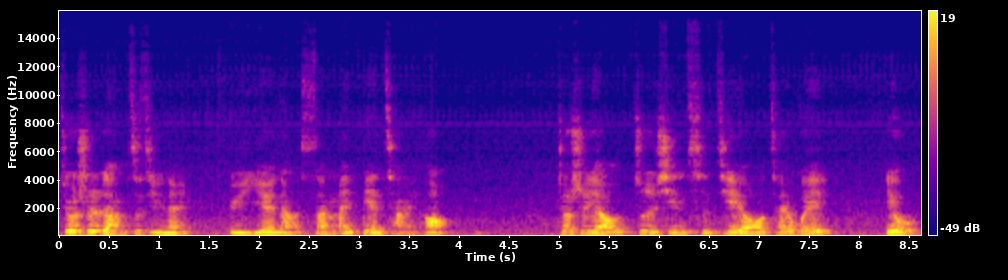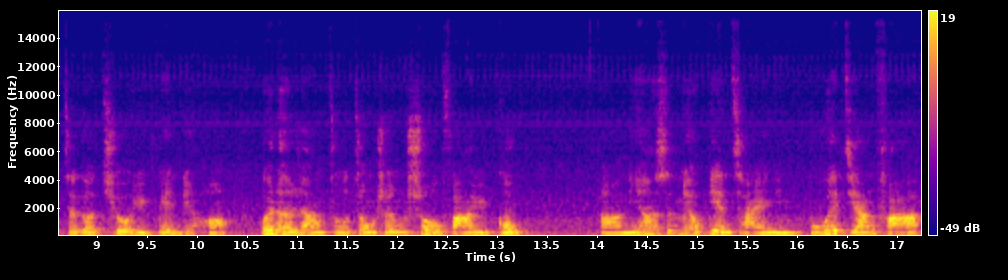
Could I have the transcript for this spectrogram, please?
就是让自己呢语言呐三昧辩才哈，就是要自心持戒哦，才会有这个求语变了哈。为了让诸众生受法语故，啊，你要是没有辩才，你不会讲法，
